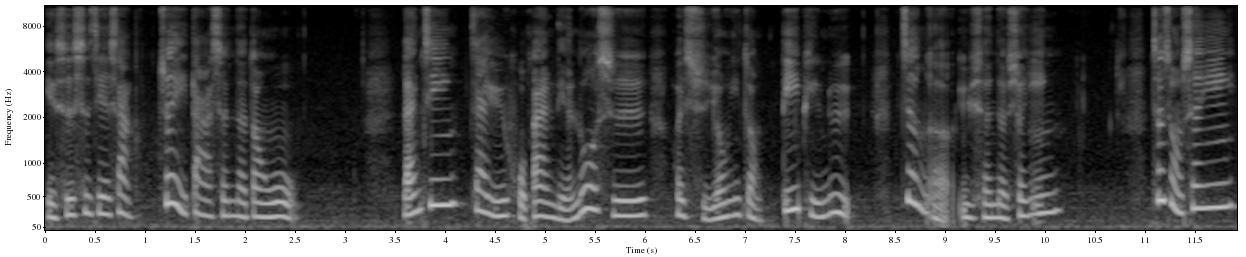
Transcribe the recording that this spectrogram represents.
也是世界上最大声的动物。蓝鲸在与伙伴联络时，会使用一种低频率、震耳欲声的声音。这种声音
